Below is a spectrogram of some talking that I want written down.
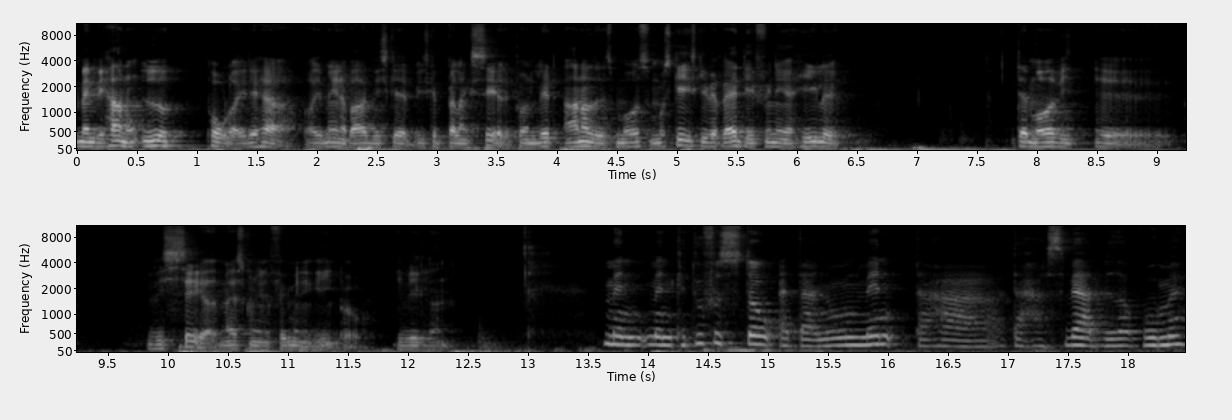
Men vi har nogle yderpoler i det her, og jeg mener bare, at vi skal, vi skal balancere det på en lidt anderledes måde, så måske skal vi redefinere hele den måde, vi, øh, vi ser maskulin og feminin på i virkeligheden. Men, men kan du forstå, at der er nogle mænd, der har, der har svært ved at rumme,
